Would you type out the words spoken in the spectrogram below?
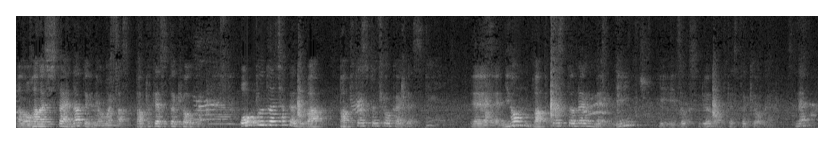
あのお話ししたいなというふうに思います。バプテスト教会。オープンドアチャペルはバプテスト教会です、えー、日本バプテスト連盟に属するバプテスト教会ですね。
